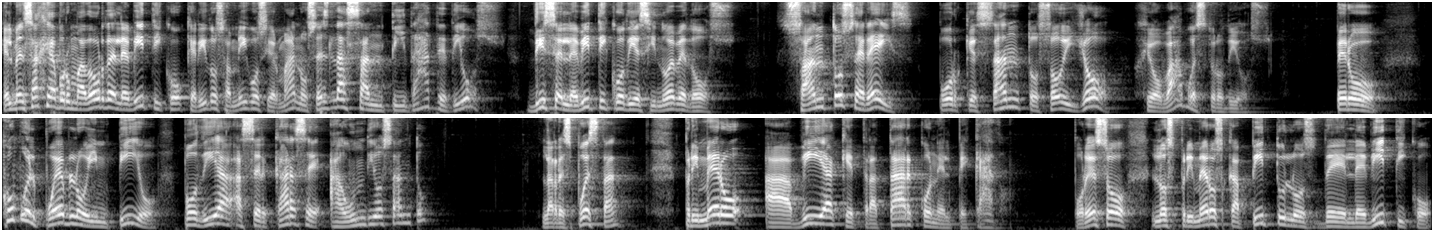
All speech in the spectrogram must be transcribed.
El mensaje abrumador de Levítico, queridos amigos y hermanos, es la santidad de Dios. Dice Levítico 19.2. Santos seréis, porque santo soy yo, Jehová vuestro Dios. Pero, ¿cómo el pueblo impío podía acercarse a un Dios santo? La respuesta, primero había que tratar con el pecado. Por eso los primeros capítulos de Levítico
